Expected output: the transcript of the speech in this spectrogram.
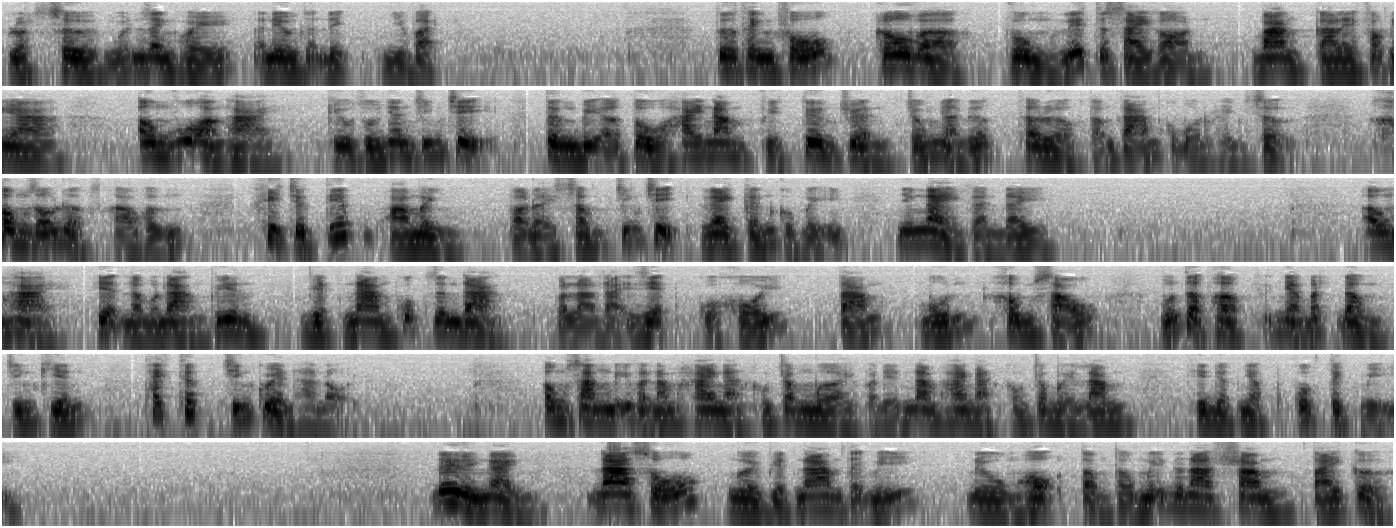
Luật sư Nguyễn Danh Huế đã nêu nhận định như vậy. Từ thành phố Clover, vùng Little Sài Gòn, bang California, ông Vũ Hoàng Hải, cựu tù nhân chính trị, từng bị ở tù 2 năm vì tuyên truyền chống nhà nước theo điều 88 của Bộ luật hình sự, không giấu được hào hứng khi trực tiếp hòa mình vào đời sống chính trị gay cấn của Mỹ những ngày gần đây Ông Hải hiện là một đảng viên Việt Nam Quốc dân Đảng và là đại diện của khối 8406 muốn tập hợp những nhà bất đồng chính kiến thách thức chính quyền Hà Nội. Ông sang Mỹ vào năm 2010 và đến năm 2015 thì được nhập quốc tịch Mỹ. Đây là hình ảnh đa số người Việt Nam tại Mỹ đều ủng hộ Tổng thống Mỹ Donald Trump tái cử.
